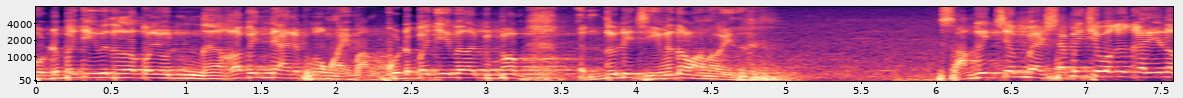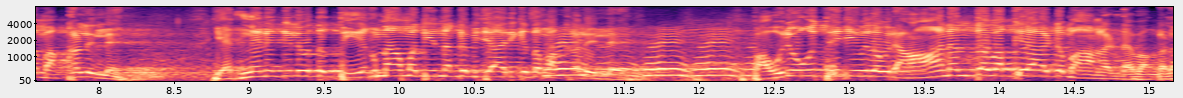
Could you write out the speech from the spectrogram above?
കുടുംബജീവിതമൊക്കെ ഒരു നിറവിന്റെ അനുഭവമായി മാറും. കുടുംബജീവിതം ഇപ്പം എന്തൊരു ജീവിതമാണോ ഇത്? സഹിച്ചും വിഷമിച്ചും ഒക്കെ കഴിയുന്ന മക്കളില്ലേ? എങ്ങനെങ്കിലും ഒന്ന് തീർന്നാ മതി എന്നൊക്കെ വിചാരിക്കുന്ന മക്കളില്ലേ? പൗരോഹിത്യ ജീവിതം ഒരു ആനന്ദമൊക്കെ ആയിട്ട് മാറണ്ടേ മക്കൾ?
